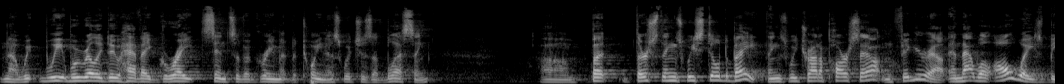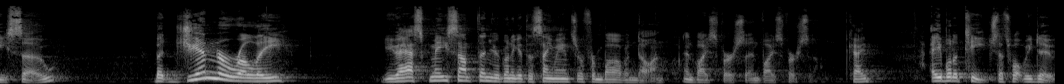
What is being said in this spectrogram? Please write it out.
No, we, we, we really do have a great sense of agreement between us, which is a blessing. Um, but there's things we still debate, things we try to parse out and figure out, and that will always be so. But generally, you ask me something, you're going to get the same answer from Bob and Don, and vice versa, and vice versa. Okay? Able to teach, that's what we do.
